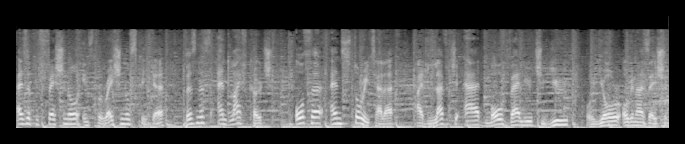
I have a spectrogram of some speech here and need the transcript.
As a professional inspirational speaker, business and life coach, author, and storyteller, I'd love to add more value to you or your organization.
